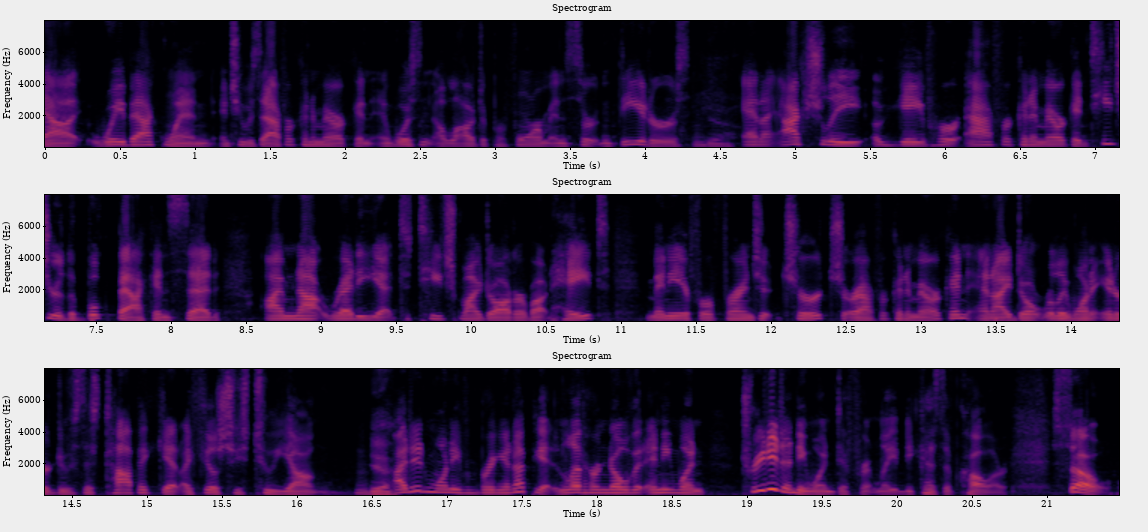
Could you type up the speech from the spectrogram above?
uh, way back when, and she was African American and wasn't allowed to perform in certain theaters. Yeah. And I actually uh, gave her African American teacher the book back and said, "I'm not ready yet to teach my daughter about hate. Many of her friends at church are African American, and I don't really want to introduce this topic yet. I feel she's too young. Yeah. I didn't want to even bring it up yet and let her know that anyone treated anyone differently because of color. So,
